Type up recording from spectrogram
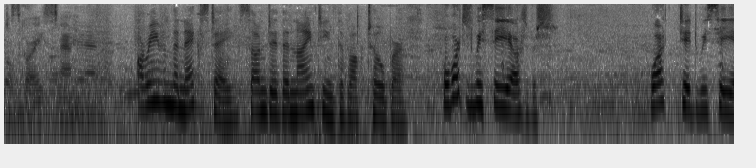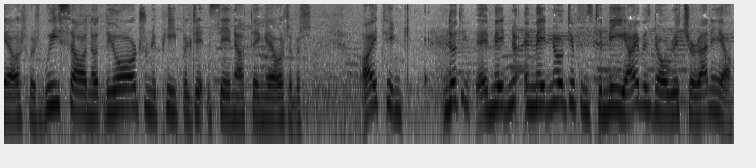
Disgrace now. Or even the next day, Sunday the 19th of October. But what did we see out of it? What did we see out of it? We saw not the ordinary people didn't see nothing out of it. I think nothing. It made no, it made no difference to me. I was no richer anyhow.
